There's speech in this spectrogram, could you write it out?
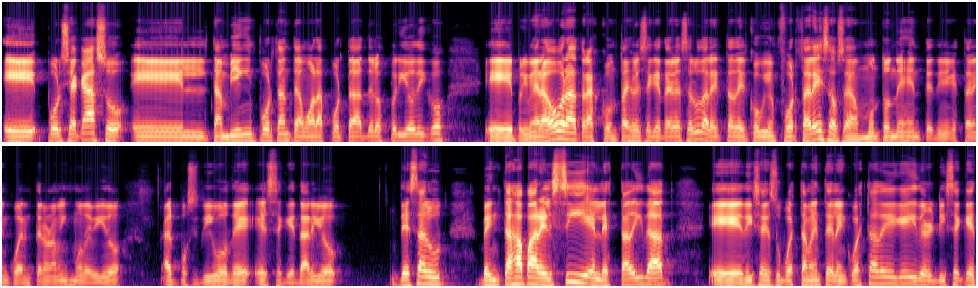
eh, por si acaso, el, también importante, vamos a las portadas de los periódicos. Eh, primera hora, tras contagio del secretario de Salud, alerta del COVID en Fortaleza. O sea, un montón de gente tiene que estar en cuarentena ahora mismo debido al positivo del secretario de Salud. Ventaja para el sí en la estadidad. Eh, dice que supuestamente la encuesta de Gator dice que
